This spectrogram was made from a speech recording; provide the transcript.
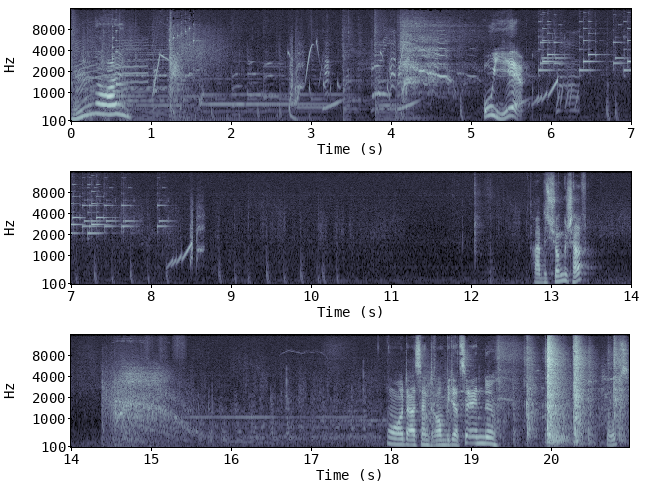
Nein. Oh yeah. Habe ich schon geschafft? Oh, da ist sein Traum wieder zu Ende. Ups.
